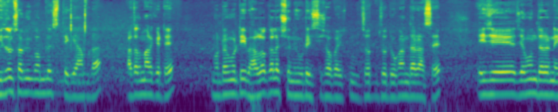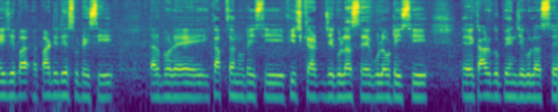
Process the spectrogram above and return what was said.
মিলন শপিং কমপ্লেক্স থেকে আমরা পাতাল মার্কেটে মোটামুটি ভালো কালেকশনে উঠেছি সবাই, যত দোকানদার আছে। এই যে, যেমন ধরেন এই যে পার্টি ড্রেস উঠেছি, তারপরে এই কাপ্তান উঠেছি, ফিশ কাট যেগুলো আছে, এগুলো উঠেছি কার্গো পেন যেগুলো আছে,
